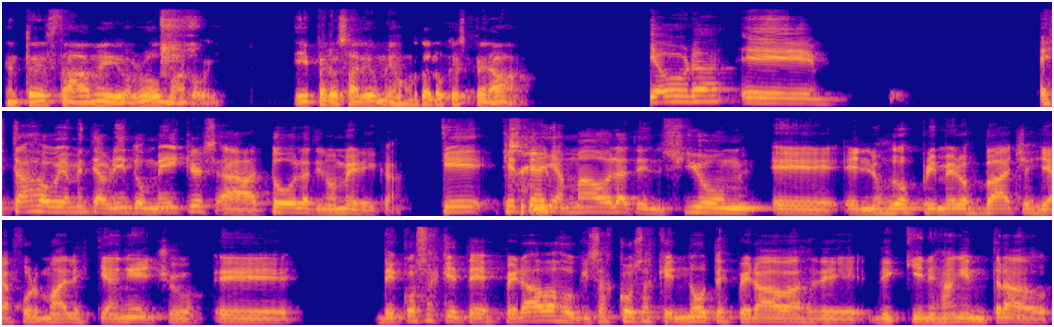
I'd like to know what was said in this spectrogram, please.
Entonces estaba medio role model, eh, pero salió mejor de lo que esperaba. Y ahora eh, estás obviamente abriendo Makers a toda Latinoamérica. ¿Qué, qué te Sí. ha llamado la atención eh, en los dos primeros batches ya formales que han hecho? eh, de cosas que te esperabas o quizás cosas que no te esperabas de, de quienes han entrado.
